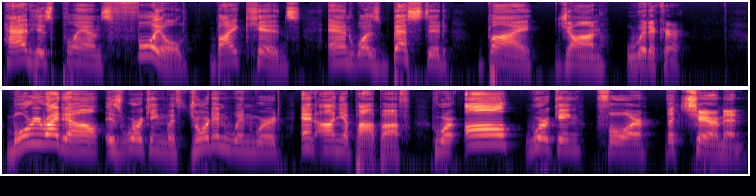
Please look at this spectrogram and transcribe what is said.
had his plans foiled by kids and was bested by John Whitaker. Maury Rydell is working with Jordan Winward and Anya Popoff, who are all working for the chairman.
